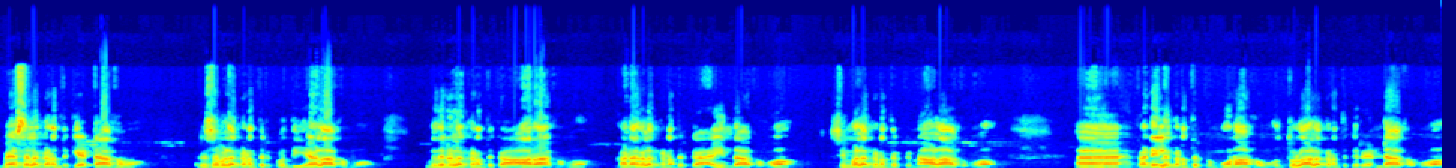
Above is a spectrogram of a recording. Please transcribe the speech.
மேச லக்கணத்துக்கு எட்டாகவும் ரிஷப லக்கணத்திற்கு வந்து ஏழாகவும் மிதனலக்கணத்துக்கு ஆறாகவும் கடகலக்கணத்திற்கு ஐந்தாகவும் சிம்மலக்கணத்திற்கு நாலாகவும் கன்னிலக்கணத்திற்கு மூணாகவும் துலாலக்கணத்துக்கு ரெண்டாகவும்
